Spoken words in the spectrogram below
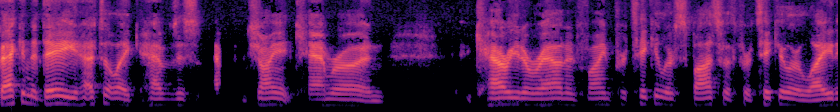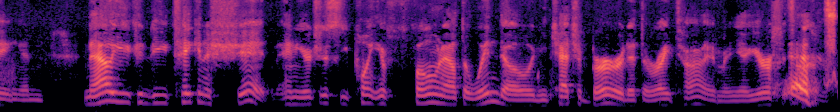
back in the day, you had to like have this giant camera and carry it around and find particular spots with particular lighting and now you could be taking a shit and you're just you point your phone out the window and you catch a bird at the right time and you're, you're a photographer it's,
